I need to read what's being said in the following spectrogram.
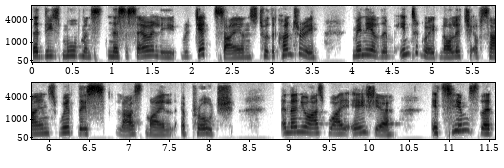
that these movements necessarily reject science. To the contrary, many of them integrate knowledge of science with this last mile approach. And then you ask why Asia? It seems that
